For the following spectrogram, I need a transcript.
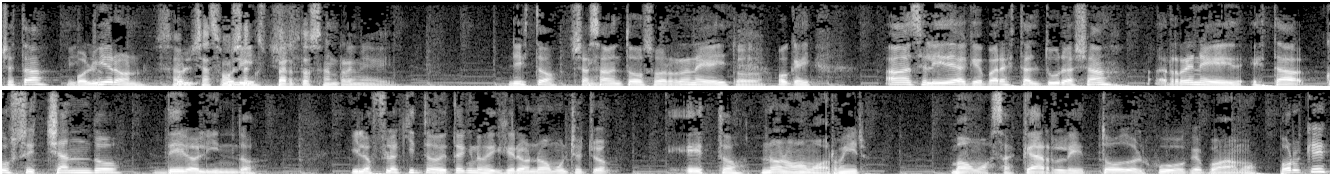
¿Ya está? Listo. ¿Volvieron? Ya, ya somos expertos en Renegade. ¿Listo? ¿Ya Sí. saben todo sobre Renegade? Todo. Ok. Háganse la idea que para esta altura ya Renegade está cosechando de lo lindo. Y los flaquitos de Tecnos dijeron, no muchachos, esto no nos vamos a dormir. Vamos a sacarle todo el jugo que podamos. Porque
